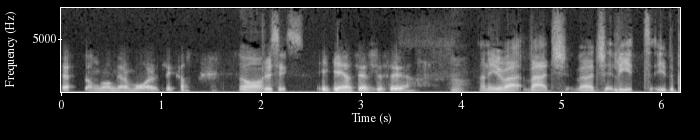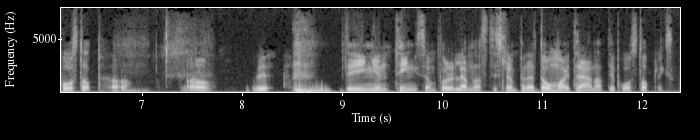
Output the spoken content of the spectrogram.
13 gånger om året liksom. Ja, precis. I GNCCC. Han är ju världs, världselit i depåstopp. Ja. ja, visst. Det är ingenting som får lämnas till slumpen. De har ju tränat depåstopp liksom.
